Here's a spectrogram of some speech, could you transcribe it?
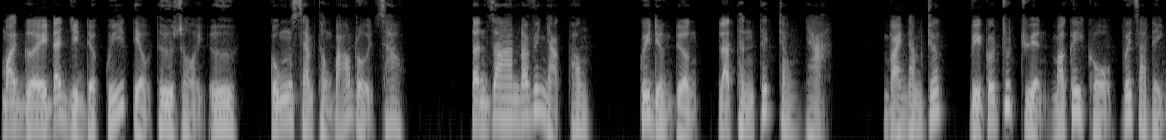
Mọi người đã nhìn được quý tiểu thư rồi ư, cũng xem thông báo rồi sao? Tần gia nói với Nhạc Phong, Quy đường đường là thần thích trong nhà. Vài năm trước, vì có chút chuyện mà gây khổ với gia đình,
